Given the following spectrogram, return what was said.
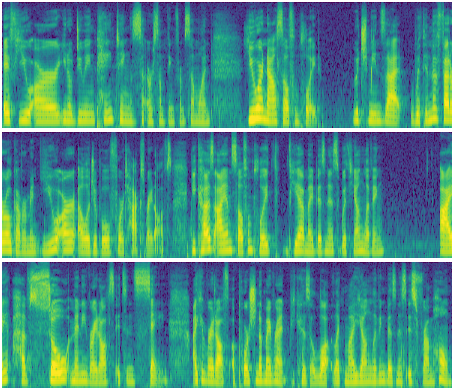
if you are, you know, doing paintings or something from someone, you are now self employed which means that within the federal government, you are eligible for tax write offs. Because I am self employed via my business with Young Living, I have so many write offs. It's insane. I can write off a portion of my rent because a lot, like my Young Living business is from home.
